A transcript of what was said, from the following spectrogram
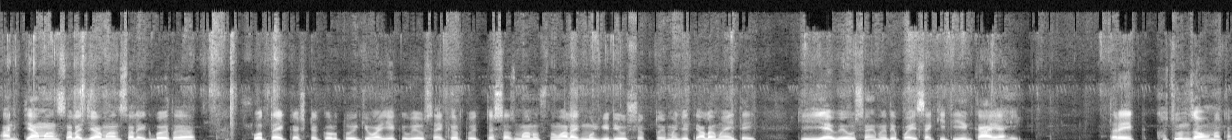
आणि त्या माणसाला ज्या माणसाला एक बघता स्वतः एक कष्ट करतोय किंवा एक व्यवसाय करतोय तसाच माणूस तुम्हाला एक मुलगी देऊ शकतोय. म्हणजे त्याला माहीत आहे की या व्यवसायामध्ये पैसा किती आहे काय आहे. तर एक खचून जाऊ नका.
